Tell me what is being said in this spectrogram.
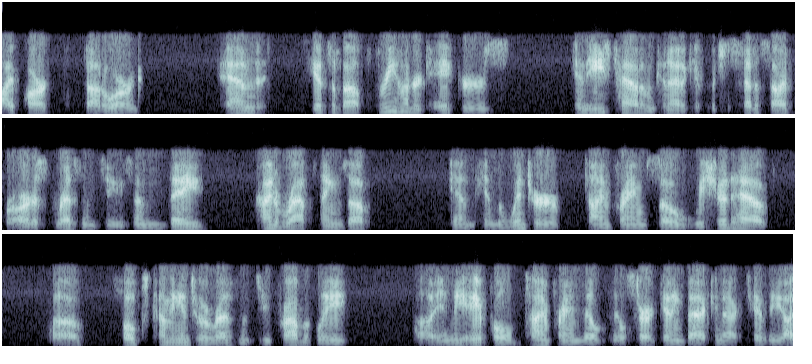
ipark.org, and it's about 300 acres in East Haddam, Connecticut, which is set aside for artist residencies, and they kind of wrap things up in in the winter time frame. So we should have uh, folks coming into a residency probably uh, in the April time frame. They'll they'll start getting back into activity. I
